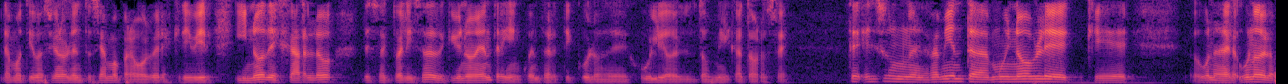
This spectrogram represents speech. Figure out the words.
la motivación o el entusiasmo para volver a escribir y no dejarlo desactualizado de que uno entre y encuentre artículos de julio del 2014. Este es una herramienta muy noble que una uno de los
